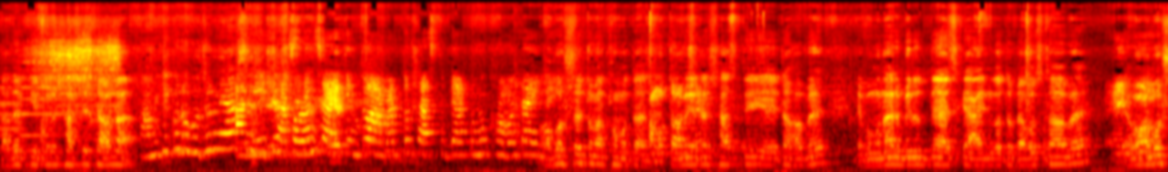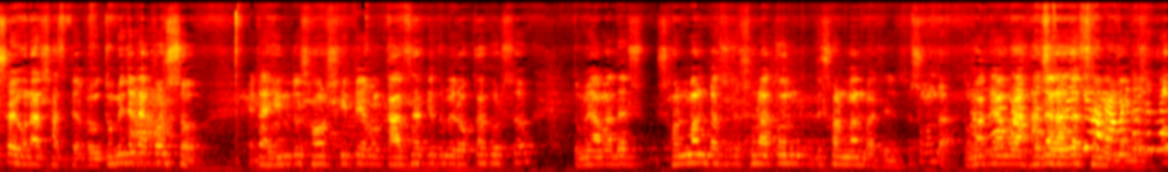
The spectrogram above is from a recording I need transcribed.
তাদের কি তুমি শাস্তি চাও না? আমি কি কোনো হুজুর নিয়ে আমি আসছি শাস্তি চাই কিন্তু আমার তো শাস্তি দেওয়ার কোনো ক্ষমতাই নেই। অবশ্যই তোমার ক্ষমতা আছে। তুমি এটা শাস্তি এটা হবে এবং ওনার বিরুদ্ধে আজকে আইনগত ব্যবস্থা হবে এবং অবশ্যই ওনার শাস্তি হবে। এবং তুমি যেটা করছ এটা হিন্দু সংস্কৃতি এবং কালচারকে তুমি রক্ষা করছ তুমি আমাদের সম্মান বাঁচিয়েছো সনাতন সম্মান বাঁচিয়েছো তোমাকে আমরা হাজার হাজার স্যালুট জানাই।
